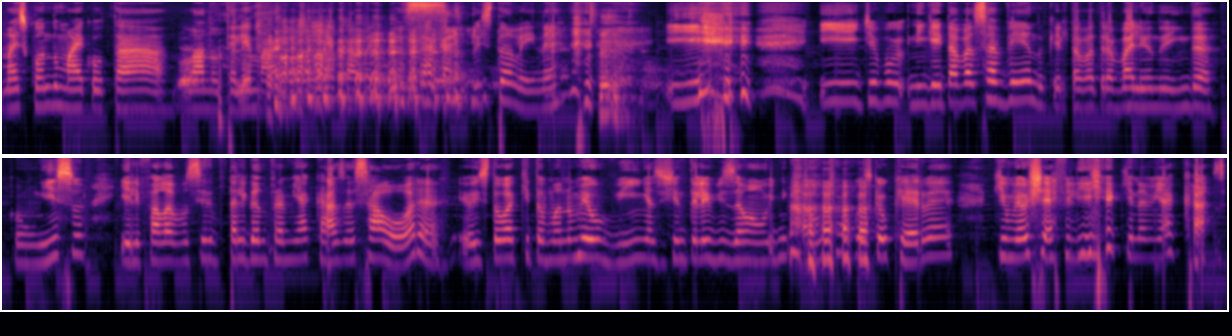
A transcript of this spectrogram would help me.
mas quando o Michael tá lá no telemarketing, ele acaba ligando pra casa do Stanley, né? E, e, tipo, ninguém tava sabendo que ele tava trabalhando ainda com isso. E ele fala: Você tá ligando pra minha casa essa hora? Eu estou aqui tomando meu vinho, assistindo televisão. A, única, a última coisa que eu quero é que o meu chefe ligue aqui na minha casa.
